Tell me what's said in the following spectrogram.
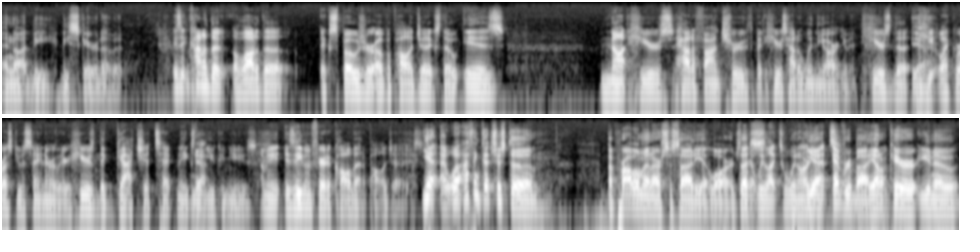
and not be be scared of it. Is it kind of the a lot of the exposure of apologetics though is not here's how to find truth, but here's how to win the argument. Here's the Yeah. he- like Rusty was saying earlier. Here's the gotcha techniques that you can use. I mean, is it even fair to call that apologetics? Yeah, uh, well, I think that's just a a problem in our society at large. That's that we like to win arguments. Yeah, everybody. I don't care, you know,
